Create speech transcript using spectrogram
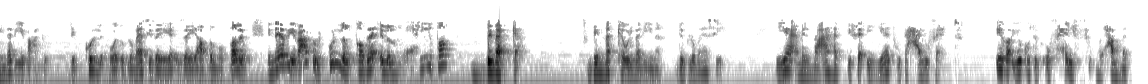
النبي يبعته لكل هو دبلوماسي زي زي عبد المطلب. النبي يبعته لكل القبائل المحيطة بمكة. بين مكة والمدينة دبلوماسي. يعمل معاها اتفاقيات وتحالفات. إيه رايكم تبقوا في حلف محمد؟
